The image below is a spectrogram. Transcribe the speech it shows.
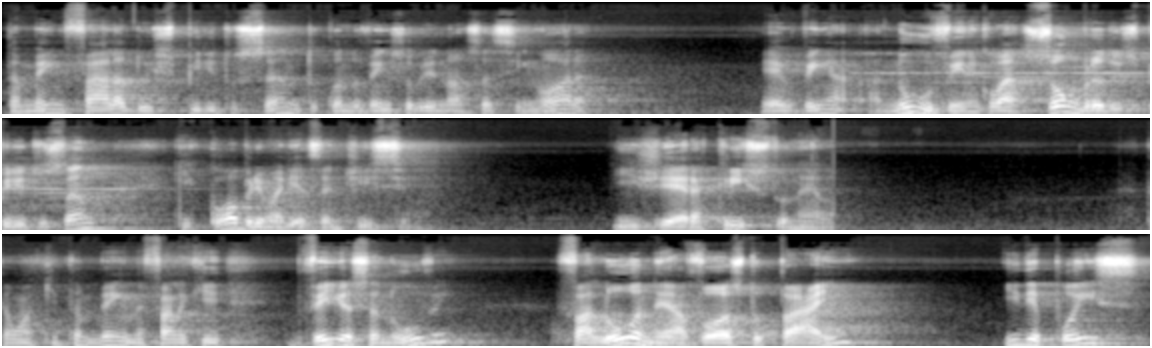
Também fala do Espírito Santo quando vem sobre Nossa Senhora. É, vem a, a nuvem, né, a sombra do Espírito Santo que cobre Maria Santíssima e gera Cristo nela. Então aqui também né, fala que veio essa nuvem, falou né, a voz do Pai e depois,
